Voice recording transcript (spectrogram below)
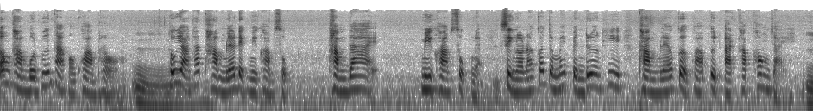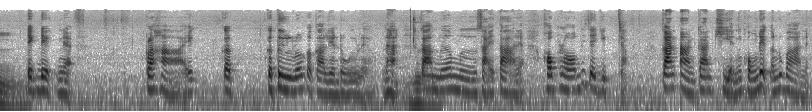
ต้องทำบนพื้นฐานของความพร้อมอืมทุกอย่างถ้าทำแล้วเด็กมีความสุขทำได้มีความสุขเนี่ยสิ่งเหล่านั้นก็จะไม่เป็นเรื่องที่ทำแล้วเกิดความอึดอัดคับข้องใจอืมเด็กๆเนี่ยกระหายกระ กระตือรือร้นกับการเรียนรู้อยู่แล้วนะคะอืมกล้ามเนื้อมือสายตาเนี่ยเขาพร้อมที่จะหยิบจับ การอ่านการเขียนของเด็กอนุบาลเนี่ย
